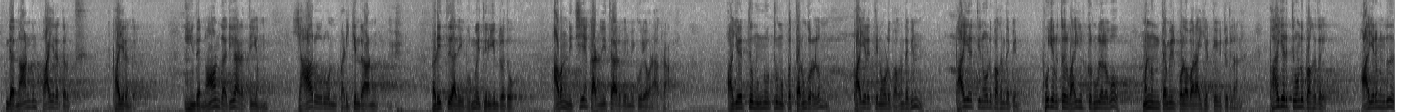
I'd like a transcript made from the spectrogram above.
இந்த நான்கும் பாயிர கருத்து பாயிரங்கள். இந்த நான்கு அதிகாரத்தையும் யார் ஒருவன் படிக்கின்றானோ படித்து அதை உண்மை தெரிகின்றதோ அவன் நிச்சயம் க நீத்தாறு பெருமைக்குரியவனாகிறான். ஆயிரத்து முன்னூற்று முப்பத்தருங்குறளும் பாயிரத்தினோடு பகிர்ந்த பின் பாயிரத்தினோடு பகிர்ந்த பின் பூயருத்தர் வாயிற்கு நூலளவோ மண்ணும் தமிழ் புலவராய் கேட்க விட்டுக்கலான்னு பாயிரத்தினோடு ஒன்று பகிர்தல் ஆயிரம் என்பது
